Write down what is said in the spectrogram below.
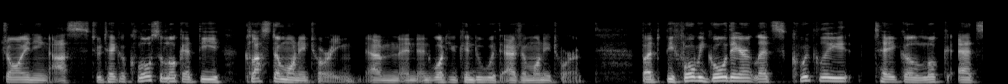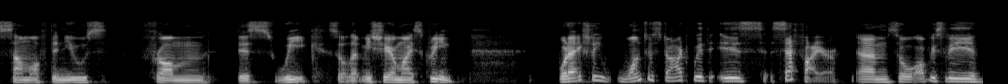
joining us to take a closer look at the cluster monitoring um, and, and what you can do with Azure Monitor. But before we go there, let's quickly take a look at some of the news from this week. So let me share my screen. What I actually want to start with is Sapphire. Um, so obviously,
